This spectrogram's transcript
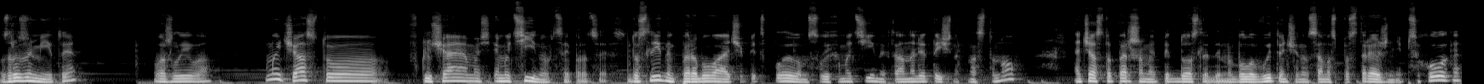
зрозуміти, важливо, ми часто включаємось емоційно в цей процес. Дослідник, перебуваючи під впливом своїх емоційних та аналітичних настанов, а часто першими піддослідами було витончено в психологи,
